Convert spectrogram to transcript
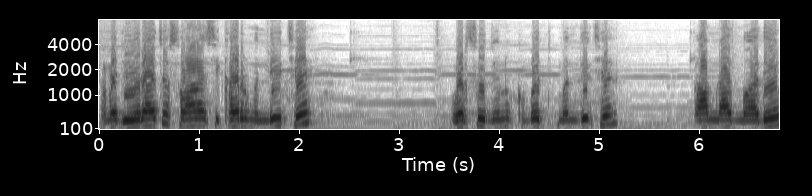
તમે જોઈ રહ્યા છો સ્વર્ણ શિખર મંદિર છે. વર્ષો જૂનું ખૂબ જ મંદિર છે. કામનાથ મહાદેવ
